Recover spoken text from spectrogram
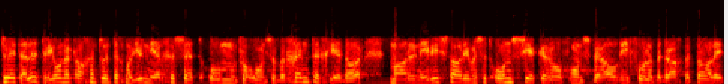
Toe het hulle 328 miljoen neergesit om vir ons 'n begin te gee daar, maar in hierdie stadium is dit onseker of ons wel die volle bedrag betaal het.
